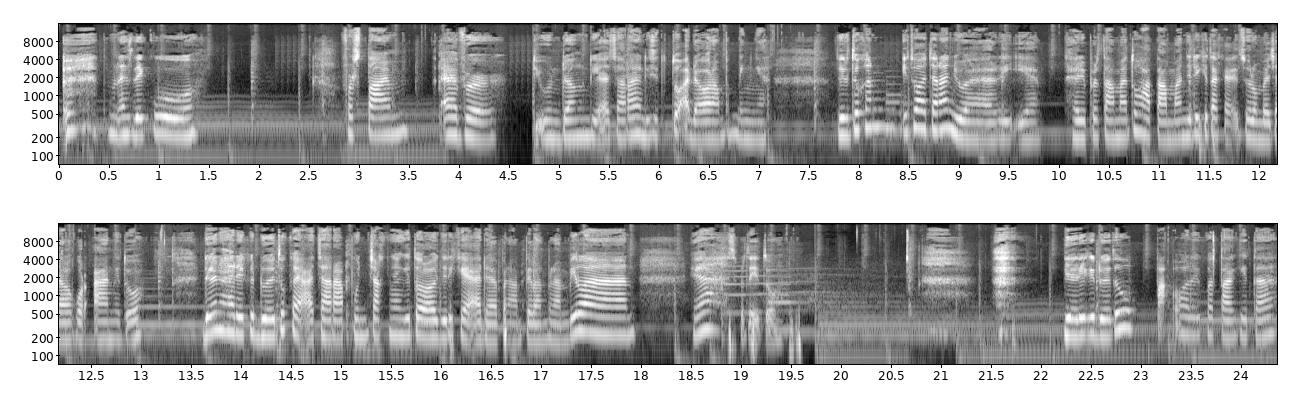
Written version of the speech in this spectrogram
teman SD ku. First time ever diundang di acara yang di situ tuh ada orang pentingnya. Jadi itu kan itu acara dua hari ya. Hari pertama itu hataman jadi kita kayak suruh baca Al-Quran itu dan hari kedua itu kayak acara puncaknya gitu loh jadi kayak ada penampilan-penampilan. Ya seperti itu di hari kedua tuh Pak Wali Kota kita,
